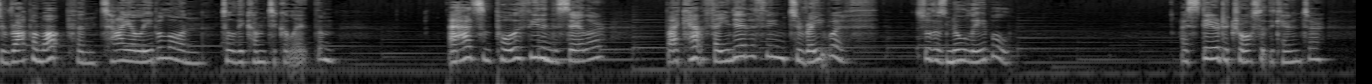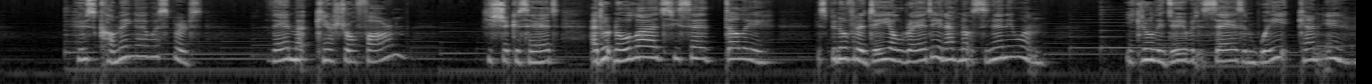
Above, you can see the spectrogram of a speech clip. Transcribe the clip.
to wrap 'em up and tie a label on till they come to collect them. I had some polythene in the cellar, but I can't find anything to write with, so there's no label. I stared across at the counter. Who's coming? I whispered. Them at Kershaw Farm? He shook his head. I don't know, lad, he said dully. It's been over a day already and I've not seen anyone. You can only do what it says and wait, can't you?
